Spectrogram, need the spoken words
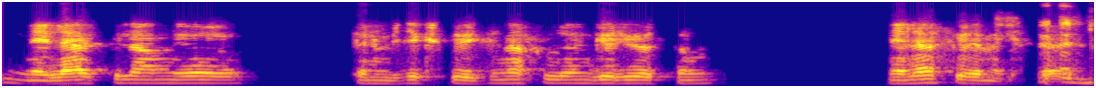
neler planlıyor? Önümüzdeki süreci nasıl öngörüyorsun? Neler söylemek istersin?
